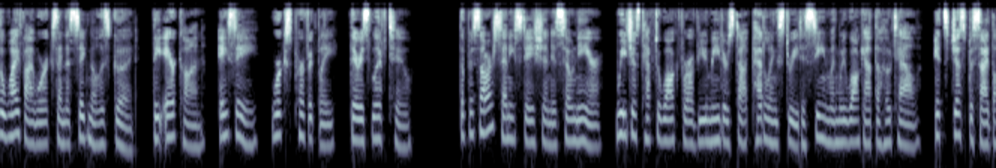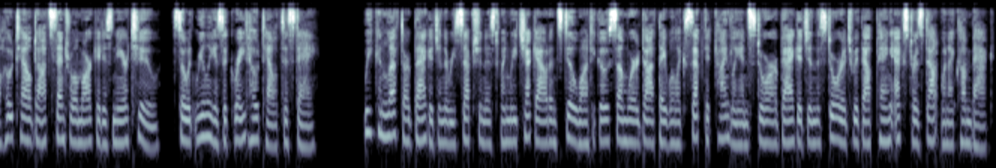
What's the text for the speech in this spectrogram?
the Wi-Fi works and the signal is good, the aircon, AC, works perfectly, there is lift too. The Pasar Seni station is so near, we just have to walk for a few meters. Petaling Street is seen when we walk out the hotel, it's just beside the hotel. Central Market is near too, so it really is a great hotel to stay. We can left our baggage in the receptionist when we check out and still want to go somewhere. They will accept it kindly and store our baggage in the storage without paying extras. When I come back,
